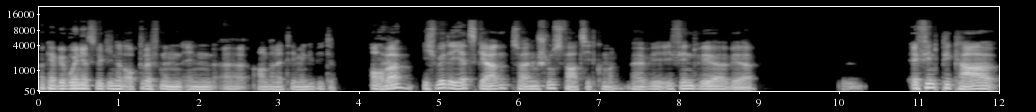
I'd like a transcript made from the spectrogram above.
Okay, wir wollen jetzt wirklich nicht abdriften in, in äh, andere Themengebiete. Aber ja. ich würde jetzt gern zu einem Schlussfazit kommen, weil wir, ich finde, wir, wir, ich finde, Picard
